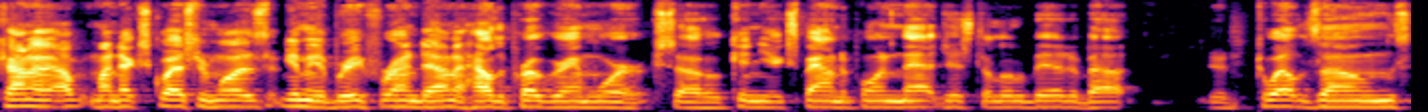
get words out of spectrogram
kind of my next question was give me a brief rundown of how the program works. So, can you expound upon that just a little bit about the 12 zones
